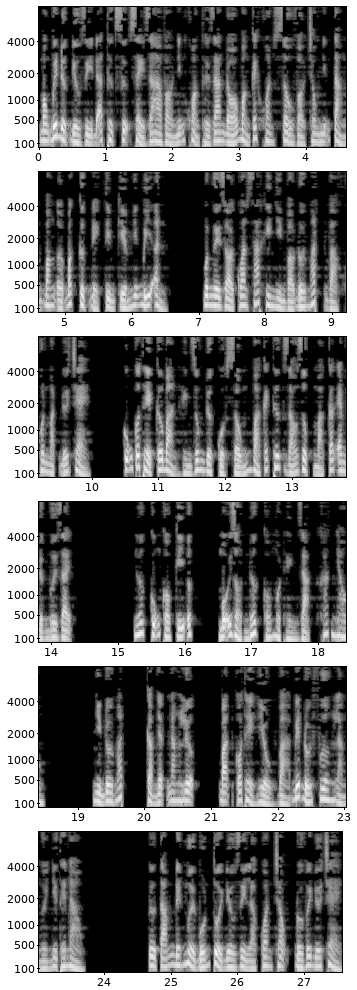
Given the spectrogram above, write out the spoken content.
mong biết được điều gì đã thực sự xảy ra vào những khoảng thời gian đó bằng cách khoan sâu vào trong những tảng băng ở Bắc Cực để tìm kiếm những bí ẩn. Một người giỏi quan sát khi nhìn vào đôi mắt và khuôn mặt đứa trẻ, cũng có thể cơ bản hình dung được cuộc sống và cách thức giáo dục mà các em được nuôi dạy. Nước cũng có ký ức, mỗi giọt nước có một hình dạng khác nhau. Nhìn đôi mắt, cảm nhận năng lượng, bạn có thể hiểu và biết đối phương là người như thế nào. Từ 8 đến 14 tuổi điều gì là quan trọng đối với đứa trẻ?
